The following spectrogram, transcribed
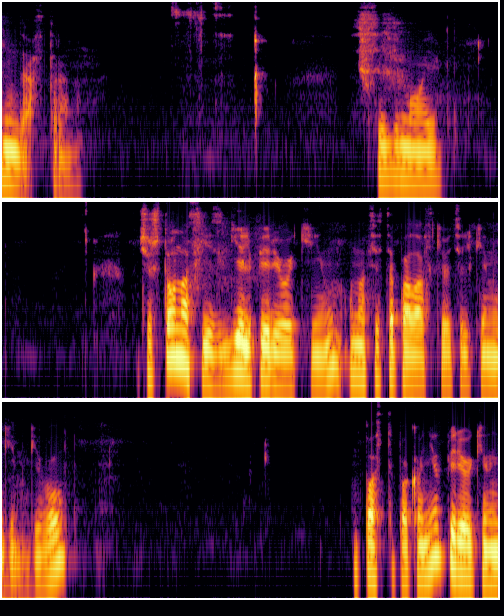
Да, странно. Седьмой. Значит, что у нас есть? Гель периокин. У нас есть ополаскиватель кингингивал. Пасты пока нет, периокин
